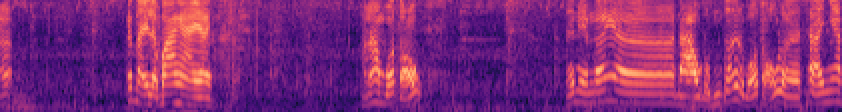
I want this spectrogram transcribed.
Đó. Cách đây là ba ngày rồi. Mà nó không bỏ tổ để anh em nói à, đào đụng tới là bỏ tổ là sai nha.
